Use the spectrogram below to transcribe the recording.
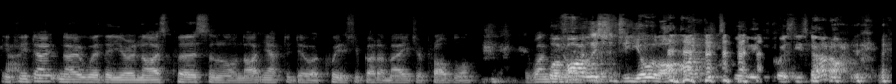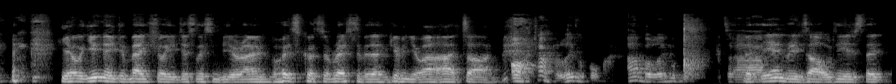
If you don't know whether you're a nice person or not, you have to do a quiz. You've got a major problem. One Well, if thing I listen to you a lot, I need to do these quizzes, don't I? yeah, well, you need to make sure you just listen to your own voice because the rest of it are giving you a hard time. Oh, it's unbelievable, mate. Unbelievable. It's, But uh, the end result is that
